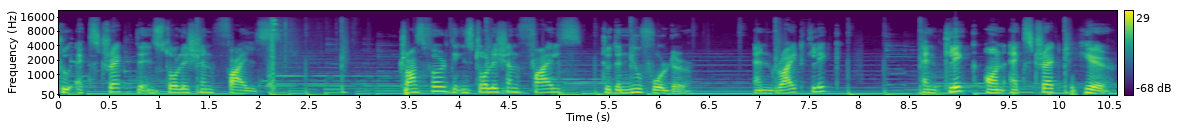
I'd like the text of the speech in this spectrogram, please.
to extract the installation files. Transfer the installation files to the new folder and right click and click on extract here.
